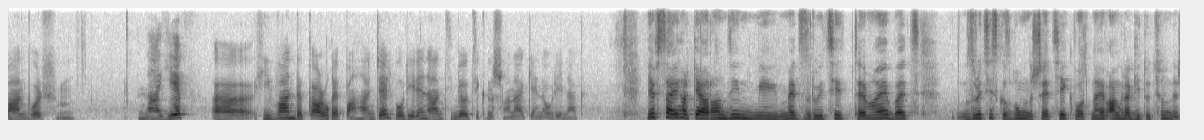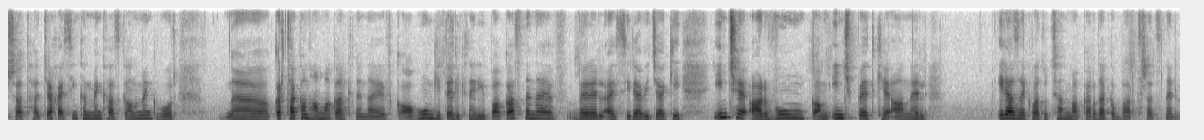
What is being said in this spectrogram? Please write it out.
բան, որ նաեւ հիվանդը կարող է պահանջել, որ իրեն անտիբիոտիկ նշանակեն օրինակ։ Եվ սա իհարկե առանձին մի մեծ զրույցի թեմա է, բայց զրույցի սկզբում նշեցիք, որ նաև անգրագիտությունն է շատ հաճախ, այսինքն մենք հասկանում ենք, որ կրթական համակարգն է նաև կաղում, գիտելիքների պակասն է նաև վերել այս իրավիճակի, ինչ է արվում կամ ինչ պետք է անել իրազեկվածության մակարդակը բարձրացնել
